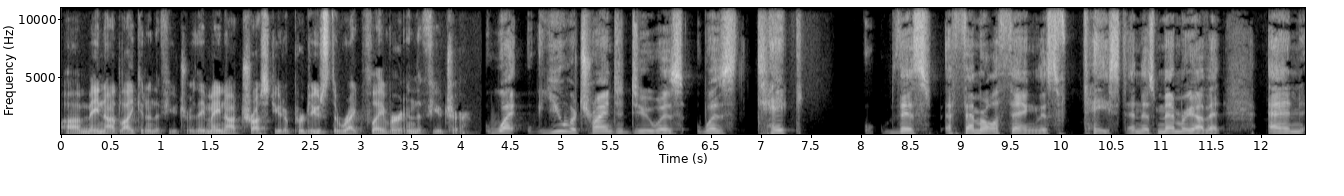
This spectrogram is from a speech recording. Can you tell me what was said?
uh, may not like it in the future. They may not trust you to produce the right flavor in the future. What you were trying to do was was take this ephemeral thing, this taste and this memory of it, and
